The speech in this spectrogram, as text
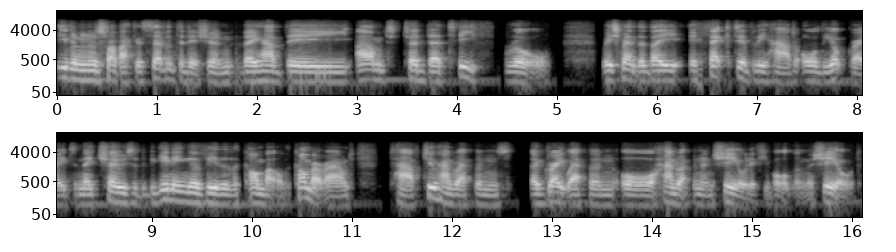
even as far back as seventh edition they had the armed to the teeth rule, which meant that they effectively had all the upgrades and they chose at the beginning of either the combat or the combat round to have two hand weapons, a great weapon, or hand weapon and shield if you bought them the shield.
